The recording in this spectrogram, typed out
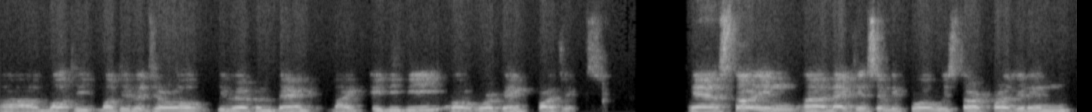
multi multilateral development bank like ADB or World Bank projects. And starting 1974, we start project in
